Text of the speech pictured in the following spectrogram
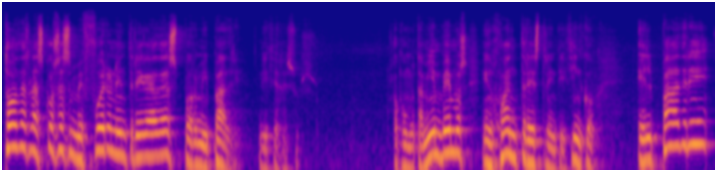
todas las cosas me fueron entregadas por mi Padre, dice Jesús. O como también vemos en Juan 3:35, el Padre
